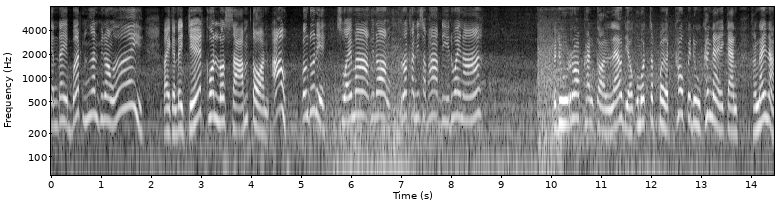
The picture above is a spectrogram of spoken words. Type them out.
กันได้เบิดเฮือนพี่น้อง เอ้ย ไปกันได้เจ็ดคนรถ 3 ตอน เอ้าเบิ่งดูนี่ สวยมากพี่น้อง รถคันนี้สภาพดีด้วยนะ ไปดูรอบคันก่อนแล้วเดี๋ยวกมดจะเปิดเข้าไปดูข้างในกัน ข้างในน่ะ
